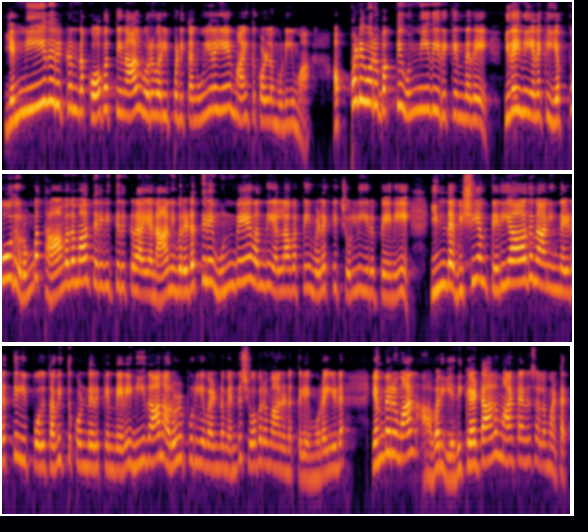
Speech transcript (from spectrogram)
என் மீது இருக்கின்ற கோபத்தினால் ஒருவர் இப்படி தன் உயிரையே மாய்த்து கொள்ள முடியுமா? அப்படி ஒரு பக்தி உன்மீது இருக்கின்றதே. இதை நீ எனக்கு எப்போது ரொம்ப தாமதமாக தெரிவித்திருக்கிறாய. நான் இவரிடத்திலே முன்பே வந்து எல்லாவற்றையும் விளக்கி சொல்லி இருப்பேனே இந்த விஷயம் தெரியாது நான் இந்த இடத்தில் இப்போது தவித்து கொண்டிருக்கின்றேனே. நீதான் அருள் புரிய வேண்டும் என்று சிவபெருமானிடத்திலே முறையிட. எம்பெருமான் அவர் எது கேட்டாலும் மாட்டேன்னு சொல்ல மாட்டார்.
